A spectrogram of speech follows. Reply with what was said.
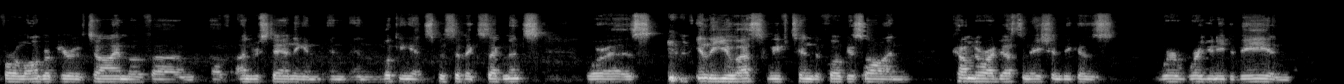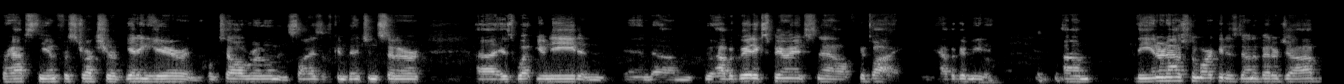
for a longer period of time of, um, of understanding and, and, and looking at specific segments. Whereas in the US, we've tend to focus on come to our destination because we're where you need to be and perhaps the infrastructure of getting here and hotel room and size of convention center uh, is what you need and, and um, you'll have a great experience now. Goodbye. Have a good meeting. Um, the international market has done a better job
